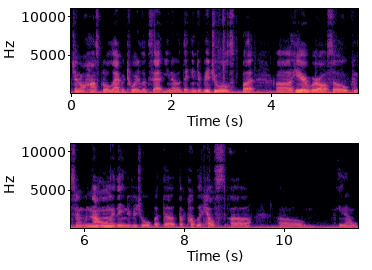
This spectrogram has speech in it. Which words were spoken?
General Hospital Laboratory looks at you know the individuals, but uh, here we're also concerned with not only the individual but the the public health. Uh, um, you know,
